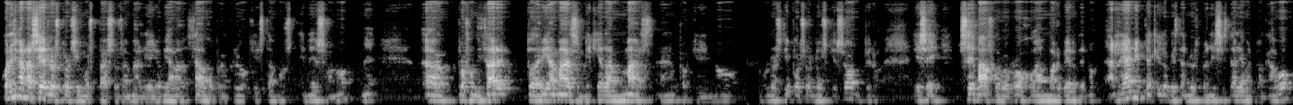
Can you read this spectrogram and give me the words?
¿Cuáles van a ser los próximos pasos, Amalia? Yo me he avanzado, pero creo que estamos en eso. ¿no? ¿Eh? profundizar todavía más, me quedan más, ¿eh? porque no, los tiempos son los que son, pero ese semáforo rojo, ámbar, verde, ¿no? realmente aquello que está en los planes se está llevando a cabo,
